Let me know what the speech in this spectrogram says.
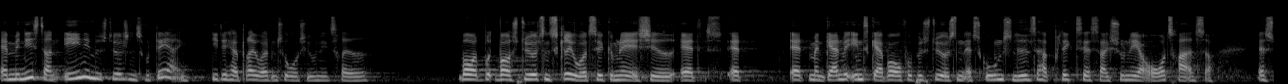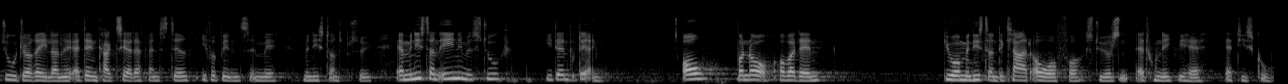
er ministeren enig med styrelsens vurdering i det her brev af den 22. i 3. Hvor, hvor styrelsen skriver til gymnasiet, at, at, at man gerne vil indskærpe over for bestyrelsen, at skolens ledelse har pligt til at sanktionere overtrædelser af studiereglerne af den karakter, der fandt sted i forbindelse med ministerens besøg. Er ministeren enig med Stuk i den vurdering? Og hvornår og hvordan gjorde ministeren det klart over for styrelsen, at hun ikke vil have, at de skulle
